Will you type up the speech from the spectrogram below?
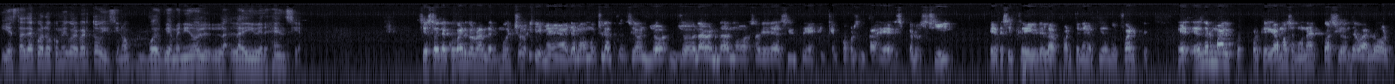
y estás de acuerdo conmigo, Alberto, y si no, pues bienvenido la, divergencia. Sí, estoy de acuerdo, Randall, mucho y me ha llamado mucho la atención. Yo, yo la verdad no sabría decirte en qué porcentaje es, pero sí es increíble, la parte negativa es muy fuerte. Es, es normal porque, digamos, en una ecuación de valor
